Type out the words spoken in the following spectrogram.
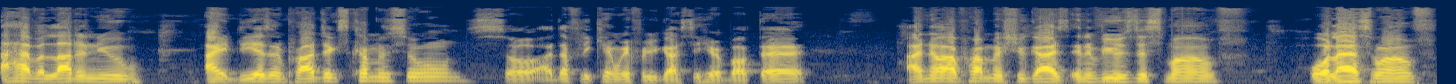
I have a lot of new ideas and projects coming soon. So I definitely can't wait for you guys to hear about that. I know I promised you guys interviews this month or last month,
